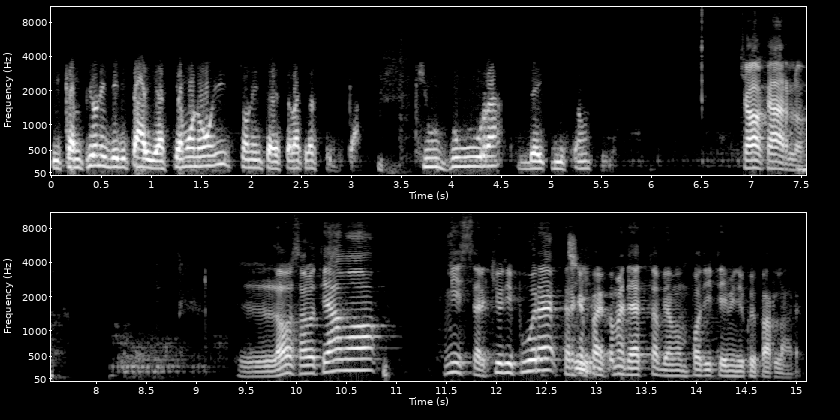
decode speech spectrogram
I campioni dell'Italia siamo noi, sono in testa alla classifica. Chiusura dei, di San Siro. Ciao Carlo. Lo salutiamo. Mister, chiudi pure perché Sì. poi, come detto, abbiamo un po' di temi di cui parlare.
